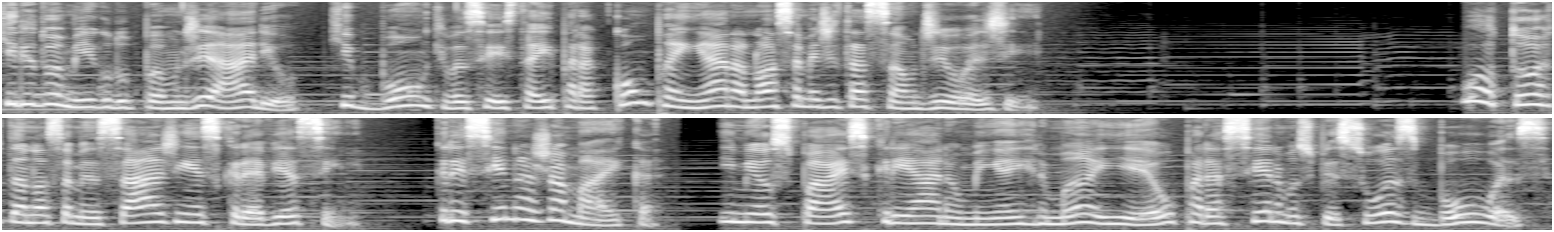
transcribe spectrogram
querido amigo do Pão Diário. Que bom que você está aí para acompanhar a nossa meditação de hoje. O autor da nossa mensagem escreve assim: Cresci na Jamaica e meus pais criaram minha irmã e eu para sermos pessoas boas.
